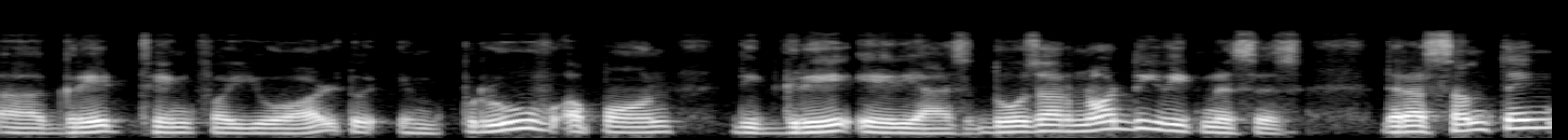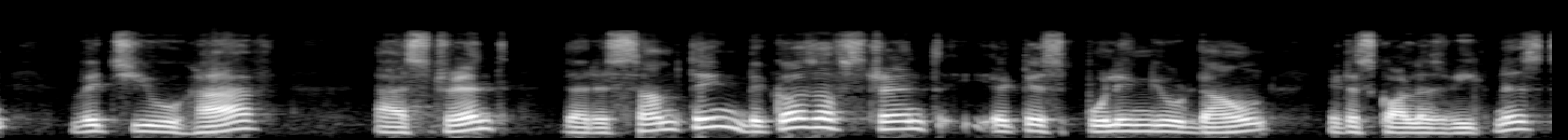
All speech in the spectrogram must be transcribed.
a great thing for you all to improve upon the gray areas. Those are not the weaknesses. There are something which you have as strength. There is something because of strength it is pulling you down. It is called as weakness.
